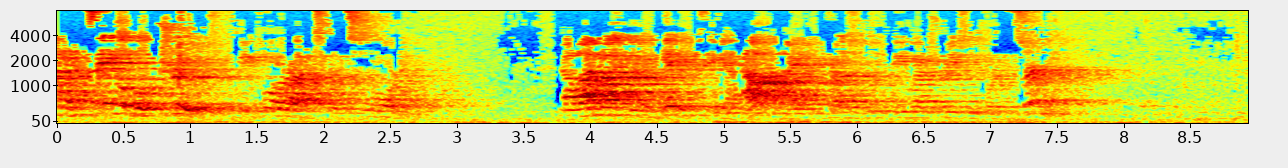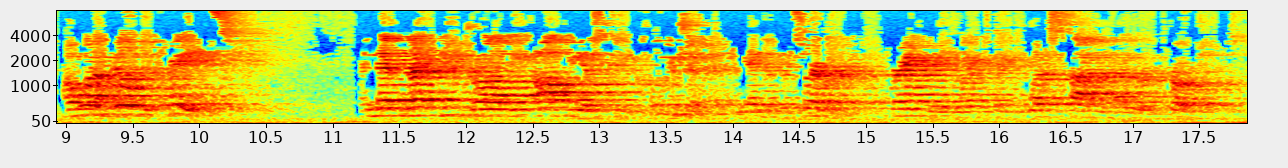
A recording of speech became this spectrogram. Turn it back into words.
unassailable truth before us this morning. Now, I'm not going to give it to you outright because there wouldn't be much reason for a sermon. I want to build a case and then let you draw the obvious conclusion at the end of the sermon. Frankly, it might take less time than other approaches.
